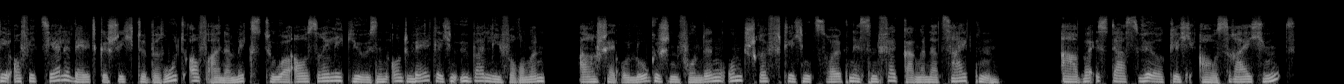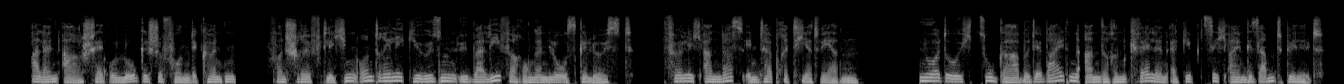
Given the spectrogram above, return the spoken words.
Die offizielle Weltgeschichte beruht auf einer Mixtur aus religiösen und weltlichen Überlieferungen, archäologischen Funden und schriftlichen Zeugnissen vergangener Zeiten. Aber ist das wirklich ausreichend? Allein archäologische Funde könnten, von schriftlichen und religiösen Überlieferungen losgelöst, völlig anders interpretiert werden. Nur durch Zugabe der beiden anderen Quellen ergibt sich ein Gesamtbild,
